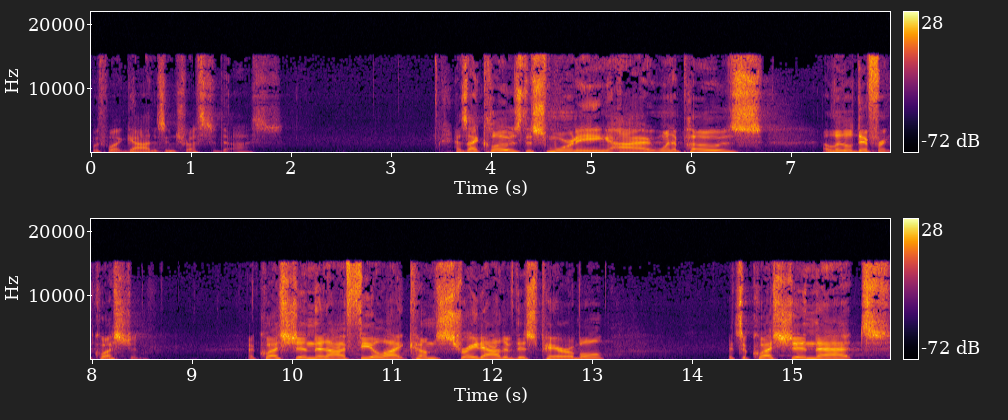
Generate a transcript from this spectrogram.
with what God has entrusted to us? As I close this morning, I want to pose a little different question. A question that I feel like comes straight out of this parable it's a question that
